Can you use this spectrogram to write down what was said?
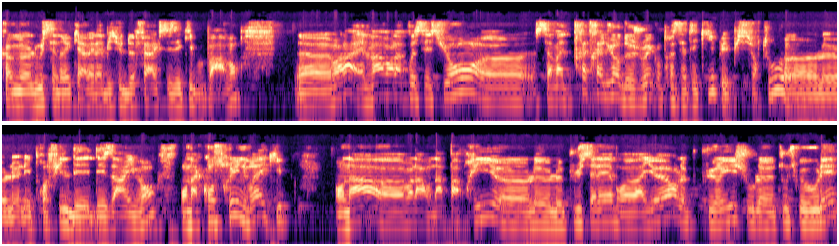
comme Luis Enrique avait l'habitude de faire avec ses équipes auparavant. Euh, voilà, elle va avoir la possession. Euh, ça va être très très dur de jouer contre cette équipe et puis surtout euh, les profils des, arrivants. On a construit une vraie équipe. On a voilà, on n'a pas pris le, plus célèbre ailleurs, le plus riche ou le, tout ce que vous voulez.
